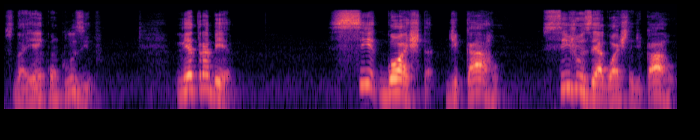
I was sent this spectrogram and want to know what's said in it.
Isso daí é inconclusivo. Letra B. Se gosta de carro, se José gosta de carro,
